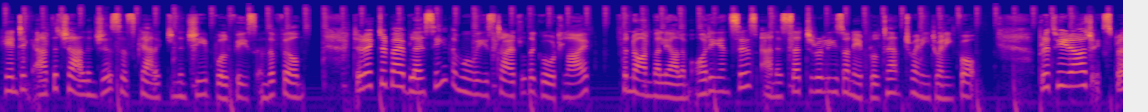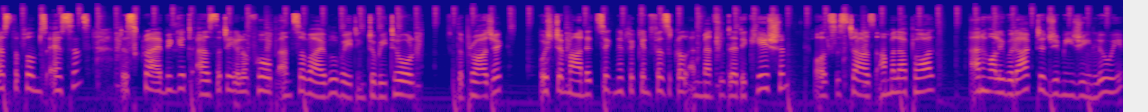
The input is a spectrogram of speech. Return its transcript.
hinting at the challenges his character Najib will face in the film. Directed by Blessy, the movie is titled The Goat Life for non-Malayalam audiences and is set to release on April 10, 2024. Prithviraj expressed the film's essence, describing it as the tale of hope and survival waiting to be told. The project, which demanded significant physical and mental dedication, also stars Amala Paul and Hollywood actor Jimmy Jean Louis,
